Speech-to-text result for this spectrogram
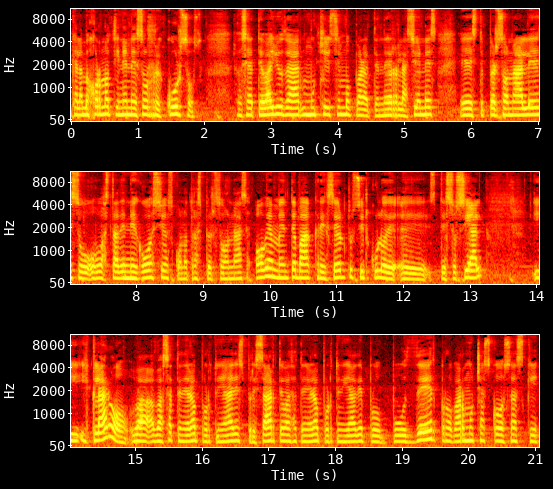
que a lo mejor no tienen esos recursos. O sea, te va a ayudar muchísimo para tener relaciones este, personales o, hasta de negocios con otras personas. Obviamente va a crecer tu círculo de, eh, de social y, claro, vas a tener oportunidad de expresarte, vas a tener oportunidad de poder probar muchas cosas que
